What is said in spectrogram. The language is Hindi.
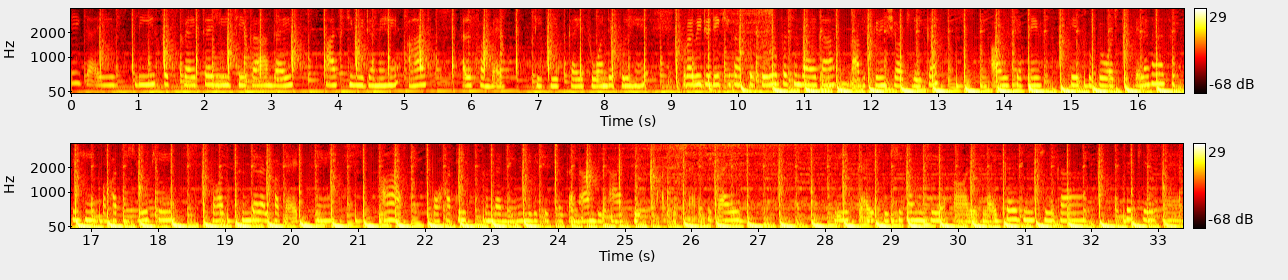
हे गाइस प्लीज़ सब्सक्राइब कर लीजिएगा गाइस आज की वीडियो में है R alphabet tips guys wonderful हैं. पूरा वीडियो देखिएगा, आपको ज़रूर पसंद आएगा. आप स्क्रीन शॉट लेकर और उसे अपने फेसबुक पे व्हाट्सएप पे लगा सकते हैं. बहुत क्यूट है. बहुत सुंदर अल्फ़ाबेट्स हैं. आर बहुत ही सुंदर नेम मेरी सिस्टर का नाम भी आर से स्टार्ट होता है प्लीज़ गाइस लिखिएगा मुझे और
